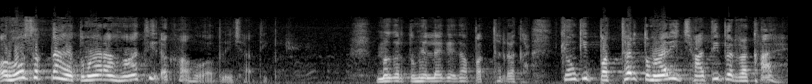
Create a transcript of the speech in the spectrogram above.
और हो सकता है तुम्हारा हाथ ही रखा हो अपनी छाती पर, मगर तुम्हें लगेगा पत्थर रखा क्योंकि पत्थर तुम्हारी छाती पर रखा है।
